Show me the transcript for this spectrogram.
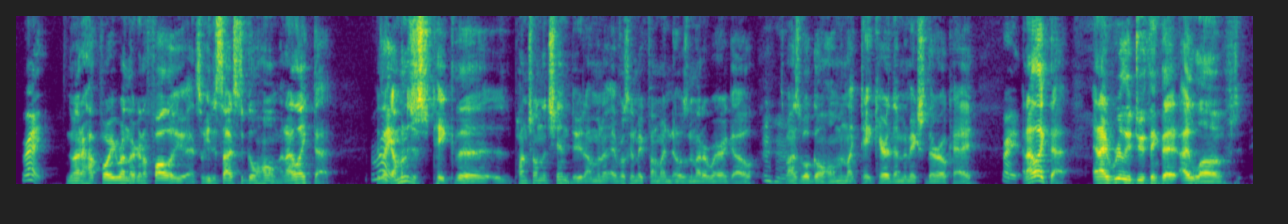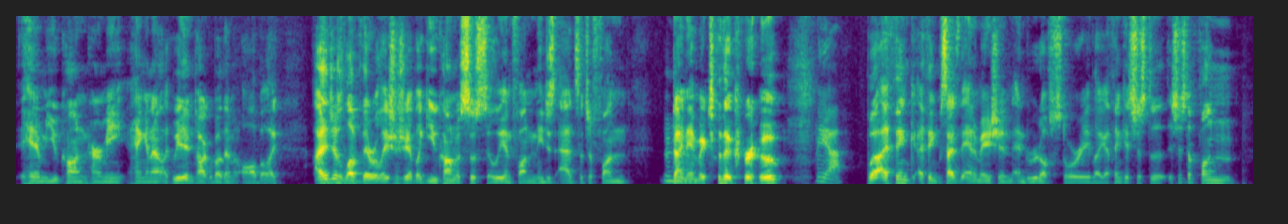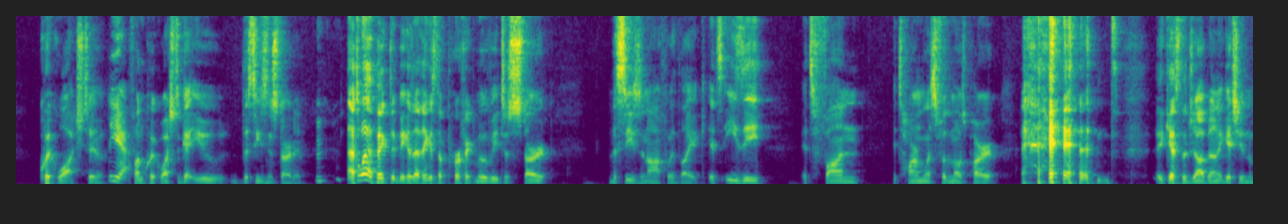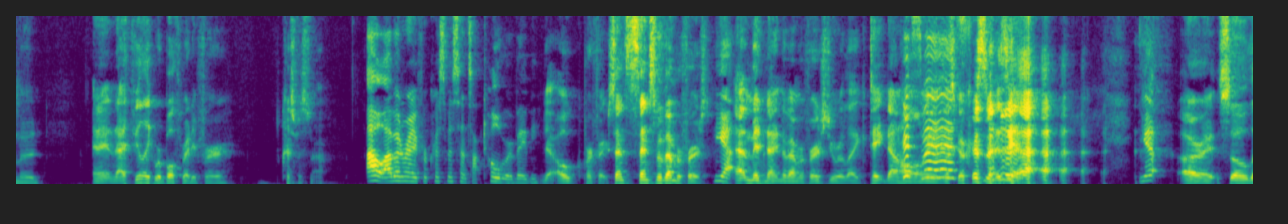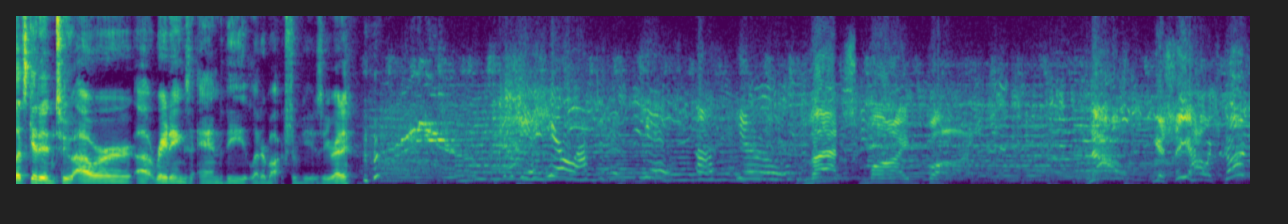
Right. No matter how far you run, they're gonna follow you, and so he decides to go home, and I like that. He's like, I'm gonna just take the punch on the chin, dude. I'm gonna everyone's gonna make fun of my nose no matter where I go. Mm-hmm. So might as well go home and like take care of them and make sure they're okay. Right. And I like that. And I really do think that I loved him, Yukon, and Hermie hanging out. Like we didn't talk about them at all, but like I just loved their relationship. Like Yukon was so silly and fun, and he just adds such a fun Mm-hmm. dynamic to the group. Yeah. But I think I think besides the animation and Rudolph's story, like I think it's just a it's just a fun quick watch too. Yeah. Fun quick watch to get you the season started. That's why I picked it because I think it's the perfect movie to start the season off with. Like it's easy, it's fun, it's harmless for the most part, and it gets the job done. It gets you in the mood, and I feel like we're both ready for Christmas now. Oh, I've been ready for Christmas since October, baby. Yeah. Oh, perfect. Since since November first. Yeah. At midnight, November first, you were like, "Take down Halloween. Let's go Christmas!" Christmas." Yeah. Yep. All right. So let's get into our uh, ratings and the Letterboxd reviews. Are you ready? He'll be a hero after this. Yes, a hero. That's my boy. Now, you see how it's done?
